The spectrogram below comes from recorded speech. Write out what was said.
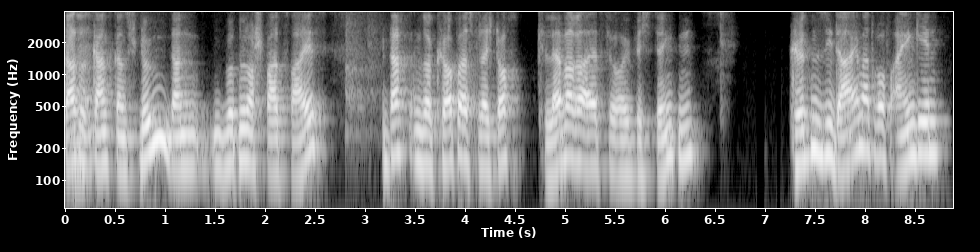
Das mhm. ist ganz, ganz schlimm. Dann wird nur noch schwarz-weiß gedacht. Unser Körper ist vielleicht doch cleverer, als wir häufig denken. Könnten Sie da einmal drauf eingehen,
